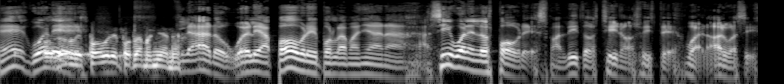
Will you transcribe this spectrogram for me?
¿Eh? Olor de Huele... pobre por la mañana. Claro, huele a pobre por la mañana. Así huelen los pobres, malditos chinos, ¿viste? Bueno, algo así.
